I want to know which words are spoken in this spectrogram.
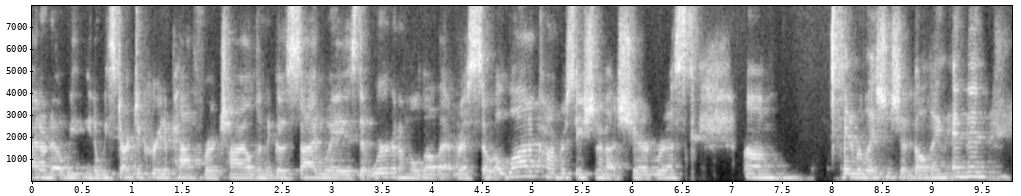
I don't know, we, you know, we start to create a path for a child and it goes sideways that we're going to hold all that risk. So a lot of conversation about shared risk. Um, and relationship building. And then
